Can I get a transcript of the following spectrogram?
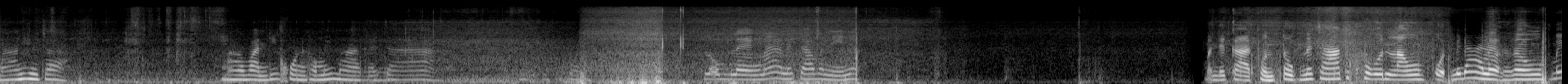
มาอยู่จ้ามาวันที่คนเขาไม่มากันจ้าลมแรงมากนะจ้าวันนี้เนี่ย บรรยากาศฝนตกนะจ๊ะทุกคนเราอดไม่ได้เลยเราไม่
